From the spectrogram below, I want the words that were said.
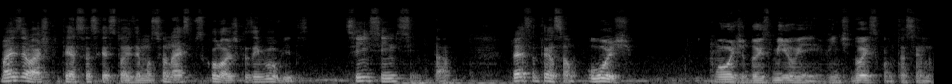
Mas eu acho que tem essas questões emocionais psicológicas envolvidas. Sim, sim, sim, tá? Presta atenção, hoje, hoje, 2022, quando está sendo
